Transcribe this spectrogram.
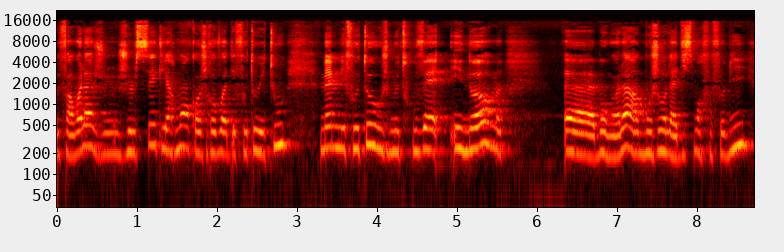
Enfin voilà, je, je le sais clairement quand je revois des photos et tout. Même les photos où je me trouvais énorme, euh, bon voilà, hein, bonjour la dysmorphophobie.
